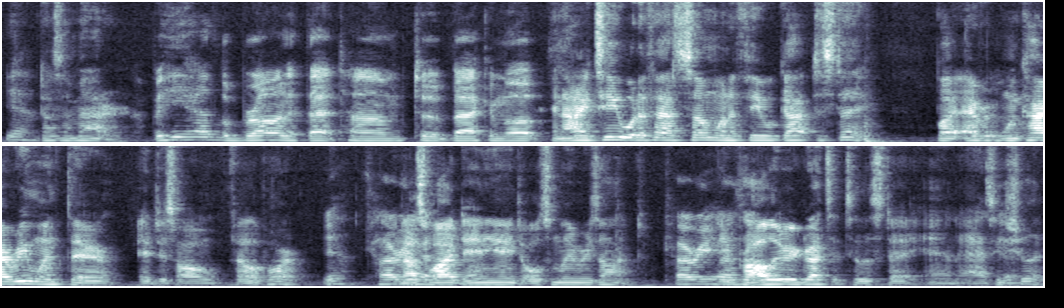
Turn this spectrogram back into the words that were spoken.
Yeah. Doesn't matter. But he had LeBron at that time to back him up. And IT would have had someone if he got to stay. But every, when Kyrie went there, it just all fell apart. Yeah, Kyrie. And that's ha- why Danny Ainge ultimately resigned. Kyrie He probably regrets it to this day, and as he Yeah. should.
